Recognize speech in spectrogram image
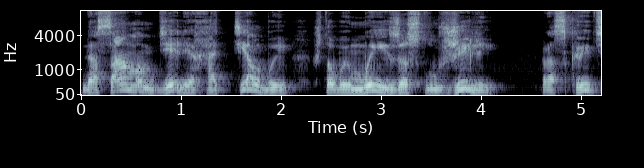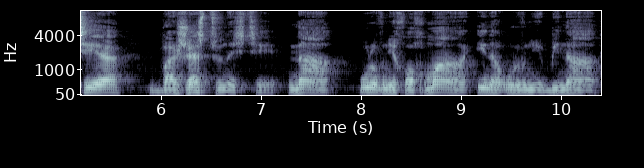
на самом деле хотел бы, чтобы мы заслужили раскрытие божественности на уровне хохма и на уровне бина,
